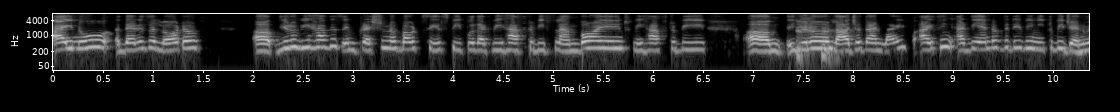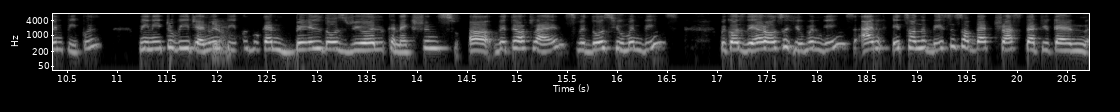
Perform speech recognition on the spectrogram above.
i know there is a lot of uh, you know, we have this impression about salespeople that we have to be flamboyant, we have to be, um, you know, larger than life. I think at the end of the day, we need to be genuine people. We need to be genuine yeah. people who can build those real connections uh, with your clients, with those human beings, because they are also human beings. And it's on the basis of that trust that you can,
